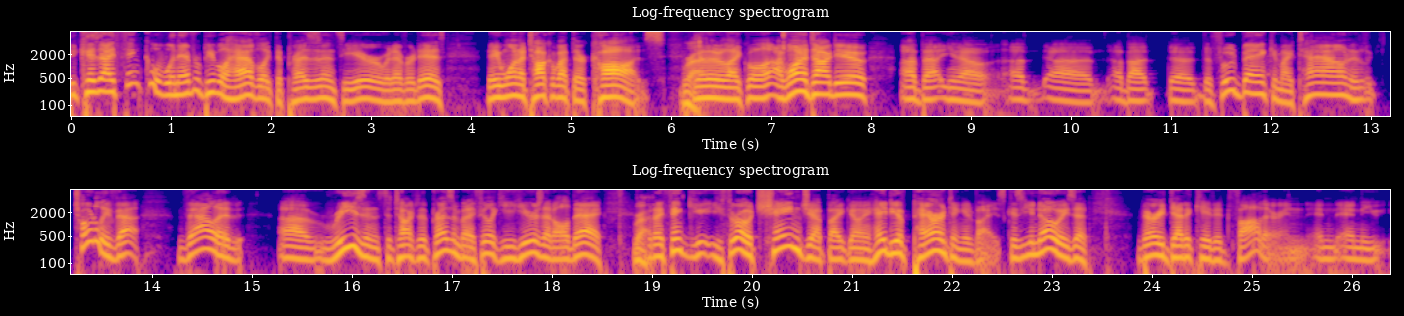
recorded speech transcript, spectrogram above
Because I think whenever people have like the president's ear or whatever it is, they want to talk about their cause. Right. You know, they're like, well, I want to talk to you about you know uh, uh, about the the food bank in my town and like, totally va- valid uh, reasons to talk to the president, but I feel like he hears that all day. Right. But I think you, you throw a change up by going, "Hey, do you have parenting advice?" Because you know he's a very dedicated father, and and and he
